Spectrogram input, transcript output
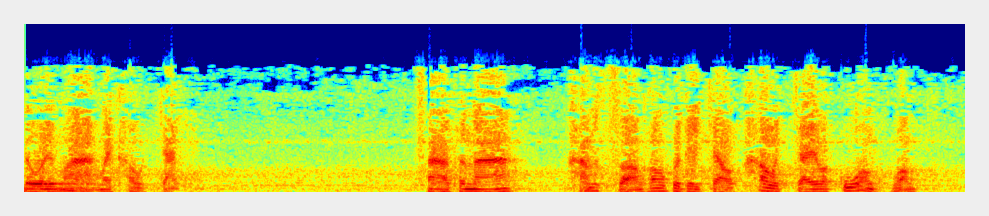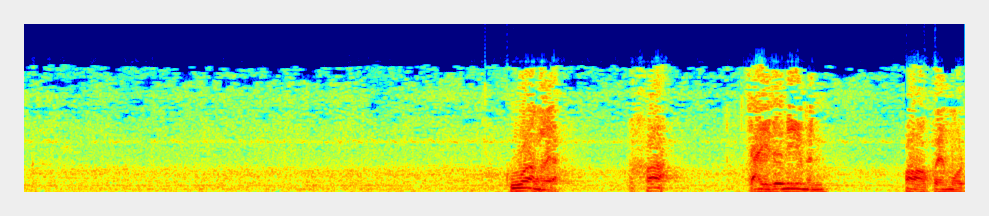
โดยมากไม่เข้าใจ ศาสนาคำสอนของพระพุทธเจ้าเข้าใจว่ากว้างขวางกว้างเลยเพราะใจตัวนี้มัน ออกไปหมด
